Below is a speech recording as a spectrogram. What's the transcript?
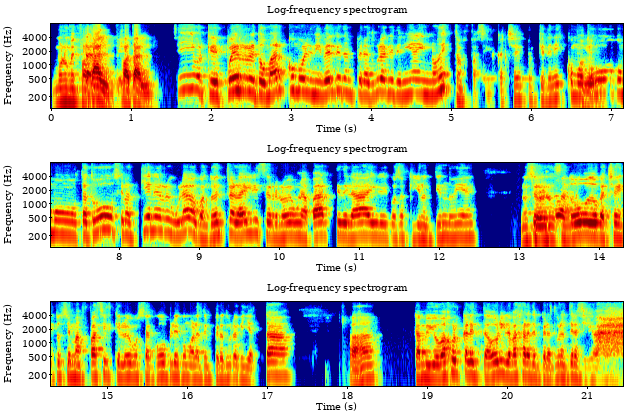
monumental. Fatal, fatal. Sí, porque después retomar como el nivel de temperatura que tenía y no es tan fácil, ¿cachai? Porque tenéis como Ok. todo, como está todo, se mantiene regulado. Cuando entra el aire se renueva una parte del aire, cosas que yo no entiendo bien. No se renueva todo, ¿cachai? Entonces es más fácil que luego se acople como a la temperatura que ya está. Ajá, Cambio, yo bajo el calentador y la baja la temperatura entera, así ¡ah!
